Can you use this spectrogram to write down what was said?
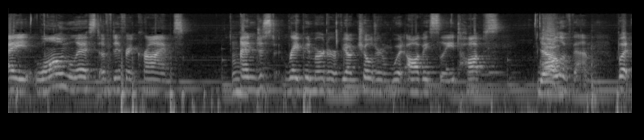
a long list of different crimes Mm-hmm. and just rape and murder of young children would obviously tops Yeah. all of them but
